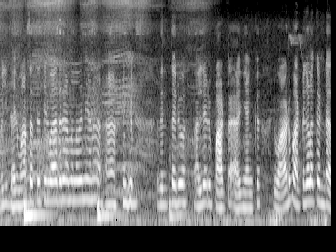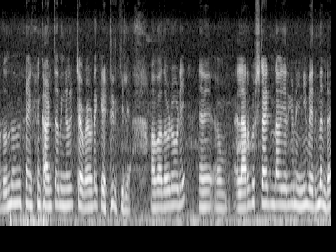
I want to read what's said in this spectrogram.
അപ്പോൾ ഈ ധനുമാസത്തെ തിരുവാതിര എന്നുള്ളത് തന്നെയാണ് ഇതിലത്തെ ഒരു നല്ലൊരു പാട്ട്. ഞങ്ങൾക്ക് ഒരുപാട് പാട്ടുകളൊക്കെ ഉണ്ട്. അതൊന്നും കാണിച്ചാൽ നിങ്ങൾ ക്ഷമയോടെ കേട്ടിരിക്കില്ല. അപ്പോൾ അതോടുകൂടി ഞാൻ എല്ലാവർക്കും ഇഷ്ടമായിട്ടുണ്ടാവും വിചാരിക്കണം ഇനി വരുന്നുണ്ട്.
